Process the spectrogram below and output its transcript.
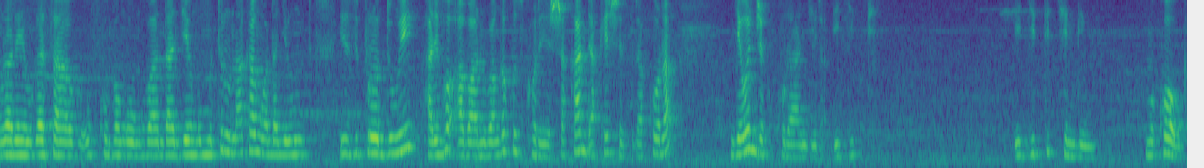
urareba ugasanga ukumva ngo ngo bandangiye ngo umuti runaka ngo bandangiye umuti. Izi poroduwi hariho abantu banga kuzikoresha kandi akenshi zirakora. Ngewe nje kukurangira igiti. Igiti cy'indimu. Mukobwa.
